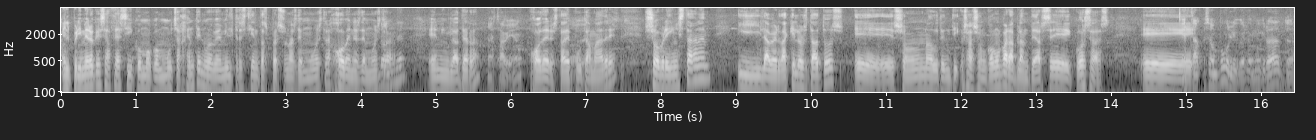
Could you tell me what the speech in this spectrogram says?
el primero que se hace así como con mucha gente, 9.300 personas de muestra, jóvenes de muestra, ¿Dónde? en Inglaterra. No está bien. Joder, está de puta madre. Sobre Instagram y la verdad que los datos eh, son auténticos, o sea, son como para plantearse cosas. Eh, son públicos los microdatos.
